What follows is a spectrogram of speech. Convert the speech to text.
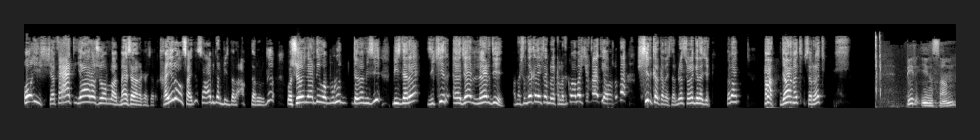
o iş şefaat ya Resulallah mesela arkadaşlar hayır olsaydı sahabiler bizlere aktarırdı ve söylerdi ve bunu dememizi bizlere zikir ederlerdi. Anlaşıldı arkadaşlar bırakalım ama şefaat ya Resulallah şirk arkadaşlar biraz sonra gelecek. Tamam. Ha devam et Servet. Bir insan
